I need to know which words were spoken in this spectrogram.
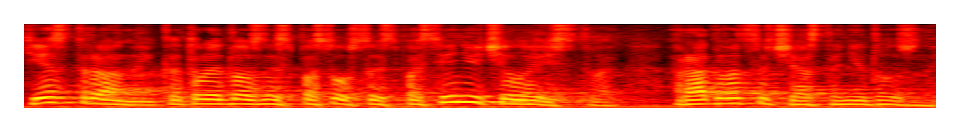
те страны, которые должны способствовать спасению человечества, радоваться часто не должны.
